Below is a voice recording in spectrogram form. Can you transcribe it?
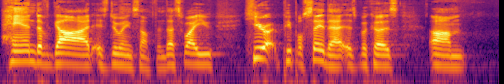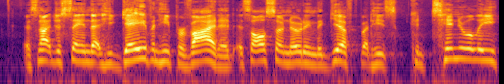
hand of God is doing something. That's why you hear people say that, is because um, it's not just saying that he gave and he provided, it's also noting the gift, but he's continually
